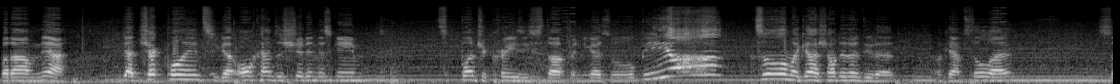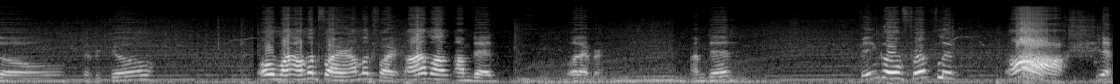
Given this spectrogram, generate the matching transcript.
But um, yeah, you got checkpoints. You got all kinds of shit in this game. It's a bunch of crazy stuff, and you guys will be... Oh, oh my gosh, how did I do that? Okay, I'm still alive. So, there we go. Oh my, I'm on fire, I'm on fire. I'm on, I'm dead. Whatever. I'm dead. Bingo, front flip. Ah, oh, shit.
